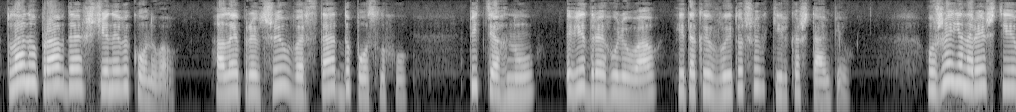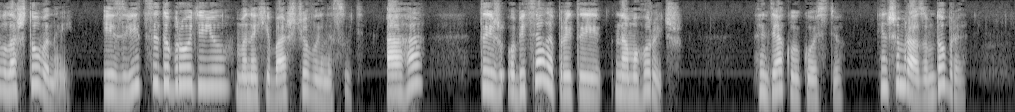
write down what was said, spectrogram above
Плану, правда, ще не виконував, але привчив верстат до послуху, підтягнув, відрегулював і таки виточив кілька штампів. Уже я нарешті влаштований, і звідси, добродію, мене хіба що винесуть. Ага, ти ж обіцяла прийти на Могорич? Дякую, Костю. Іншим разом, добре?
